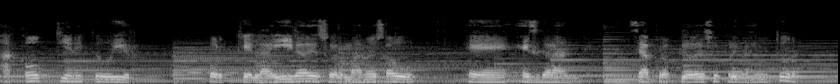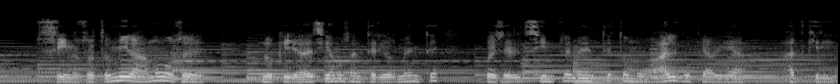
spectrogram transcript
Jacob tiene que huir porque la ira de su hermano Esaú eh, es grande. Se apropió de su primogenitura. Si nosotros miramos eh, lo que ya decíamos anteriormente, pues él simplemente tomó algo que había adquirido.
